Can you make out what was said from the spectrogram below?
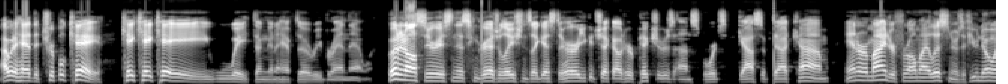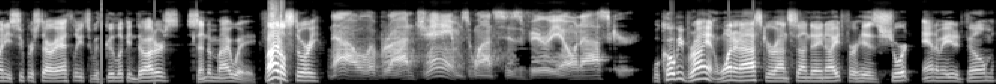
I would have had the triple K. KKK. Wait, I'm going to have to rebrand that one. But in all seriousness, congratulations, I guess, to her. You can check out her pictures on sportsgossip.com. And a reminder for all my listeners if you know any superstar athletes with good looking daughters, send them my way. Final story. Now LeBron James wants his very own Oscar. Well, Kobe Bryant won an Oscar on Sunday night for his short animated film,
